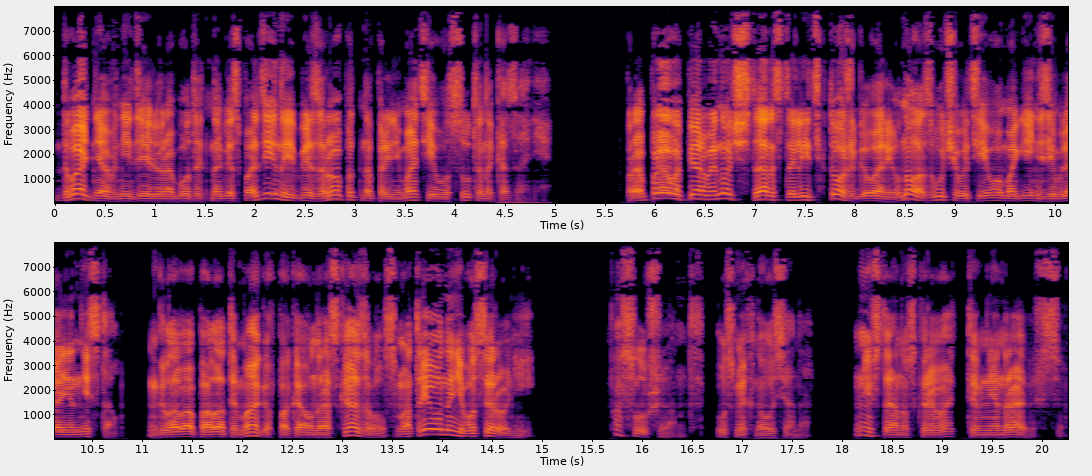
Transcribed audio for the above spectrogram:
два дня в неделю работать на господина и безропотно принимать его суд и наказание. Про право первой ночи староста Литик тоже говорил, но озвучивать его могинь землянин не стал. Глава палаты магов, пока он рассказывал, смотрела на него с иронией. «Послушай, Ант», — усмехнулась она, не стану скрывать, ты мне нравишься.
